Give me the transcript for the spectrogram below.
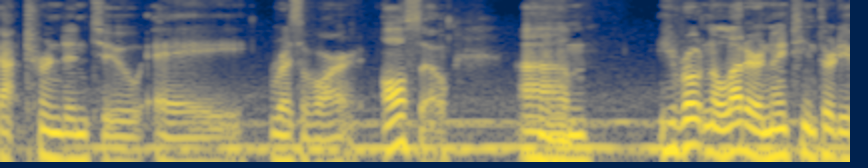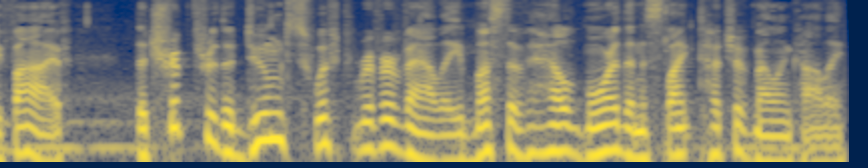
got turned into a reservoir also. Um, He wrote in a letter in 1935 The trip through the doomed Swift River Valley must have held more than a slight touch of melancholy.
